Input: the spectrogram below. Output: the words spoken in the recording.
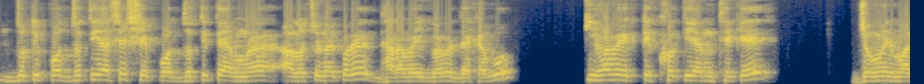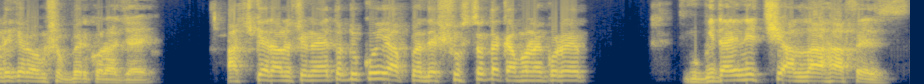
দুটি পদ্ধতি আছে। সেই পদ্ধতিতে আমরা আলোচনা করে ধারাবাহিকভাবে দেখাবো কীভাবে একটি খতিয়ান থেকে জমির মালিকের অংশ বের করা যায়। আজকের আলোচনা এতটুকুই। আপনাদের সুস্থতা কামনা করে বিদায় নিচ্ছি। আল্লাহ হাফেজ।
